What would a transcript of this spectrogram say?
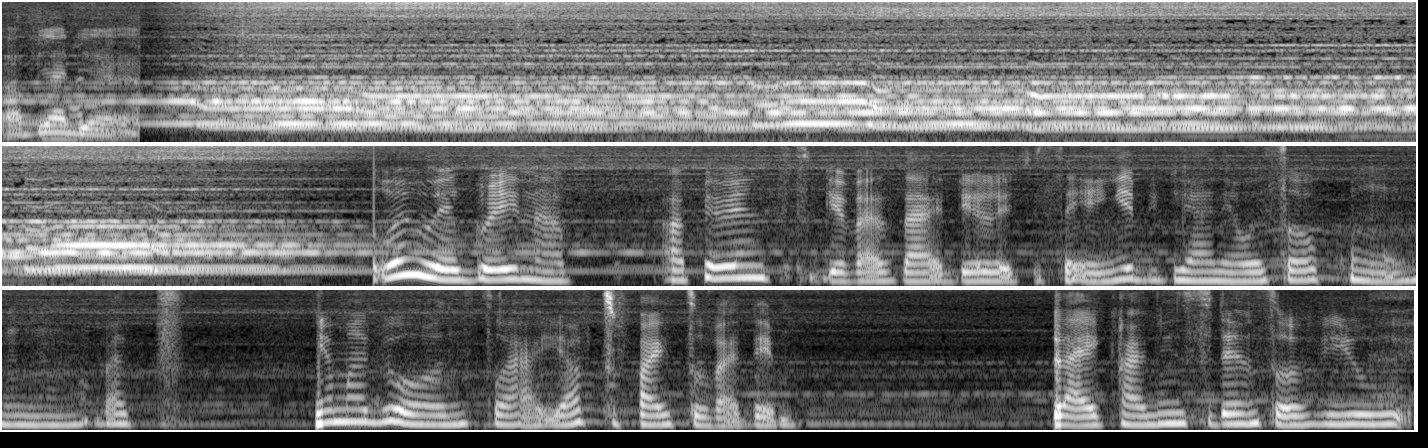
ɔbea deɛ When we were growing up, our parents gave us the ideology saying, "Yeah, baby, and was so cool," hmm, but you have to fight over them. Like an incident of you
